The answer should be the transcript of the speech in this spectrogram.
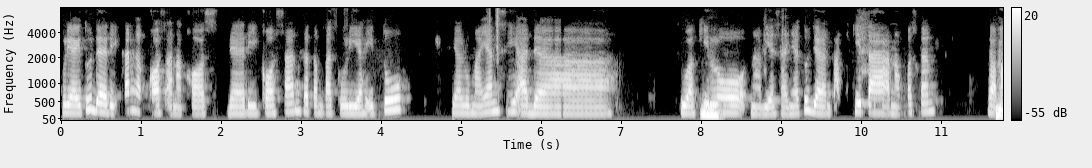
kuliah itu dari kan ngekos anak kos. Dari kosan ke tempat kuliah itu ya lumayan sih ada dua kilo. Nah, biasanya tuh jalan kaki kita anak kos kan nggak Hmm.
